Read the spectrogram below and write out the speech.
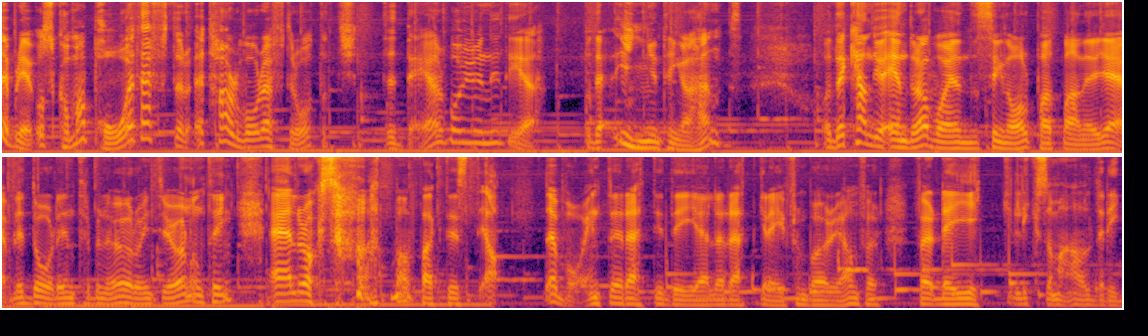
det blev. Och så kom man på ett, efter, ett halvår efteråt att shit, det där var ju en idé och det, ingenting har hänt. Och det kan ju ändra vara en signal på att man är jävligt dålig entreprenör och inte gör någonting. Eller också att man faktiskt, ja, det var inte rätt idé eller rätt grej från början för, för det gick liksom aldrig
